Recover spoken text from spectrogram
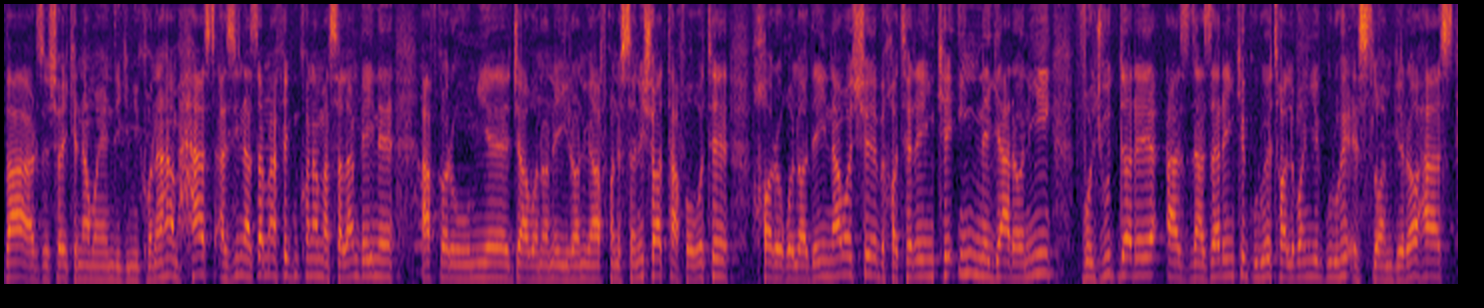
و ارزشهایی که نمایندگی می‌کنه هم هست. از این نظر من فکر می‌کنم مثلا بین افکار عمومی جوانان ایرانی و افغانستانی شاید تفاوت خارق العاده ای نباشه به خاطر اینکه این نگرانی وجود داره از نظر اینکه گروه طالبان یه گروه اسلامگرا هست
